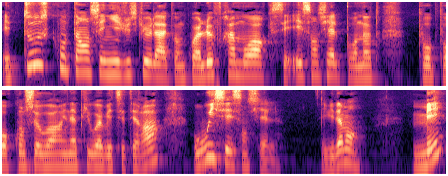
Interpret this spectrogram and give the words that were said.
Et tout ce qu'on t'a enseigné jusque-là, comme quoi le framework, c'est essentiel pour notre, pour, pour concevoir une appli web, etc. Oui, c'est essentiel. Évidemment. Mais,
